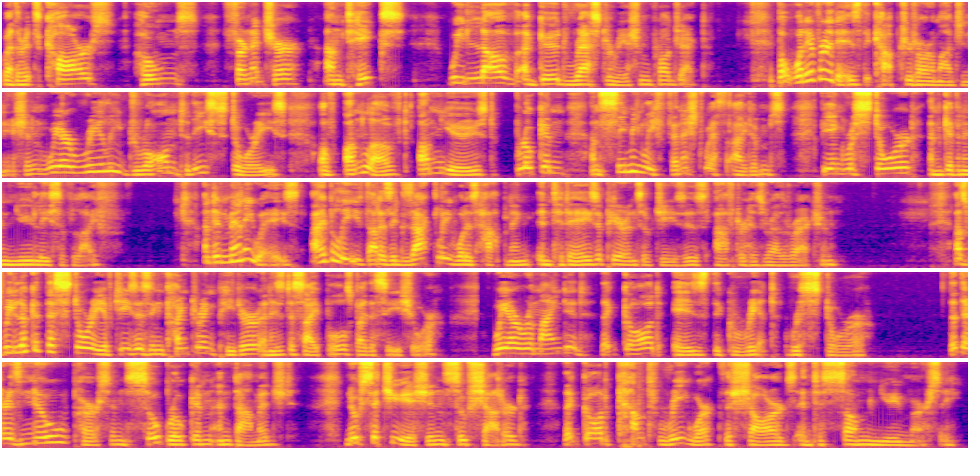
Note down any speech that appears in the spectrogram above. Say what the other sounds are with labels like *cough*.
Whether it's cars, homes, furniture, antiques, we love a good restoration project. But whatever it is that captures our imagination, we are really drawn to these stories of unloved, unused, broken, and seemingly finished with items being restored and given a new lease of life. And in many ways, I believe that is exactly what is happening in today's appearance of Jesus after his resurrection. As we look at this story of Jesus encountering Peter and his disciples by the seashore, we are reminded that God is the great restorer. That there is no person so broken and damaged, no situation so shattered, that God can't rework the shards into some new mercy.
